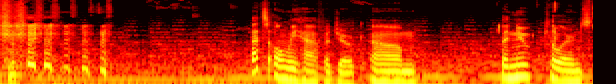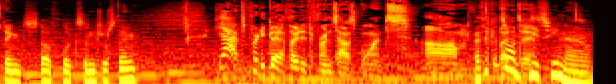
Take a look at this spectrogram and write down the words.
That's only half a joke. Um, the new Killer Instinct stuff looks interesting. Yeah, it's pretty good. I played it at a friend's house once. Um, I think it's but, on uh, PC now.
